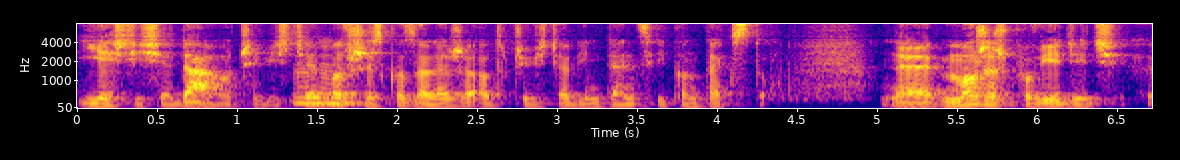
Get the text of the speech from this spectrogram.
Jeśli się da oczywiście, mhm. bo wszystko zależy od, oczywiście od intencji i kontekstu. E, możesz powiedzieć, e,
